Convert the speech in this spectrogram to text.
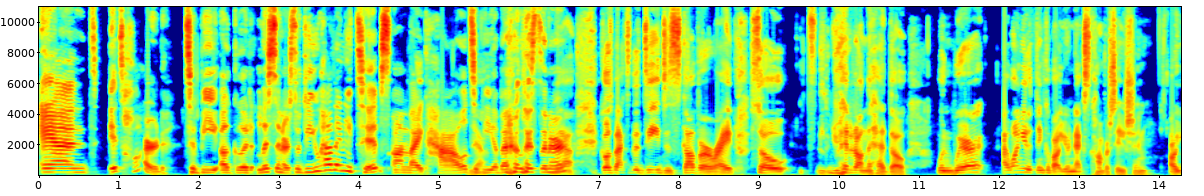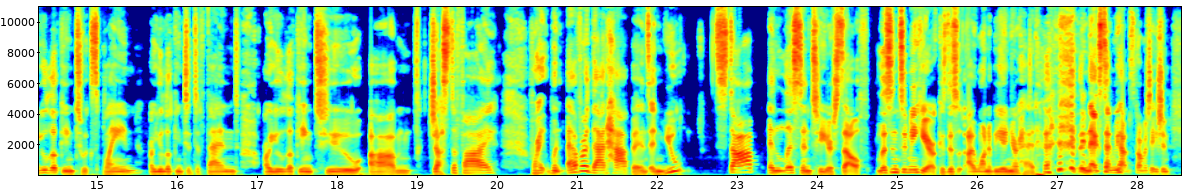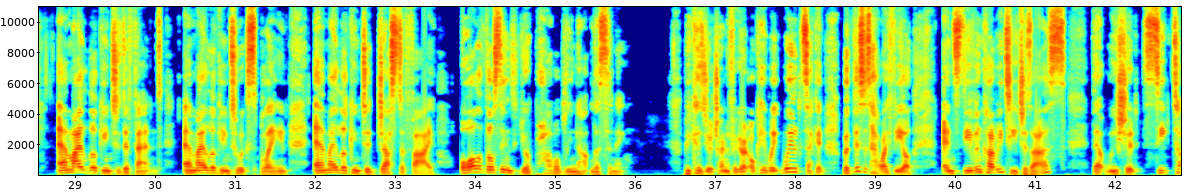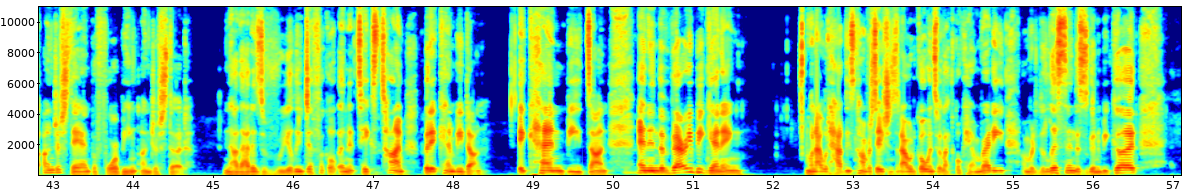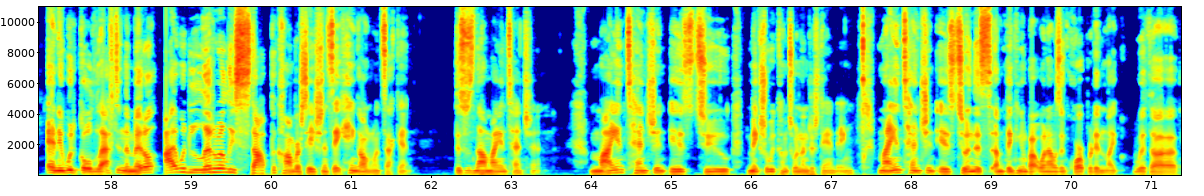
And it's hard to be a good listener. So do you have any tips on like how to Yeah. be a better listener? Yeah. It goes back to the D, discover, right? So you hit it on the head though. When we're, I want you to think about your next conversation. Are you looking to explain? Are you looking to defend? Are you looking to um, justify? Right? Whenever that happens, and you stop and listen to yourself. Listen to me here, because this I want to be in your head. the next time you have this conversation, am I looking to defend? Am I looking to explain? Am I looking to justify? All of those things, you're probably not listening because you're trying to figure out, okay, wait, wait a second, but this is how I feel. And Stephen Covey teaches us that we should seek to understand before being understood. Now that is really difficult and it takes time, but it can be done. It can be done. Mm-hmm. And in the very beginning, when I would have these conversations and I would go into it like, okay, I'm ready. I'm ready to listen. This is going to be good. And it would go left in the middle. I would literally stop the conversation and say, hang on one second. This was not my intention. My intention is to make sure we come to an understanding. My intention is to, and this I'm thinking about when I was in corporate and like with a,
